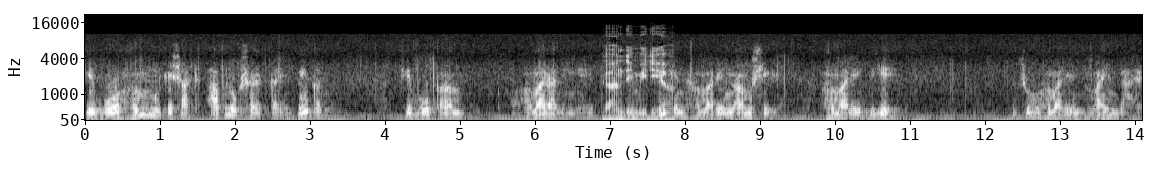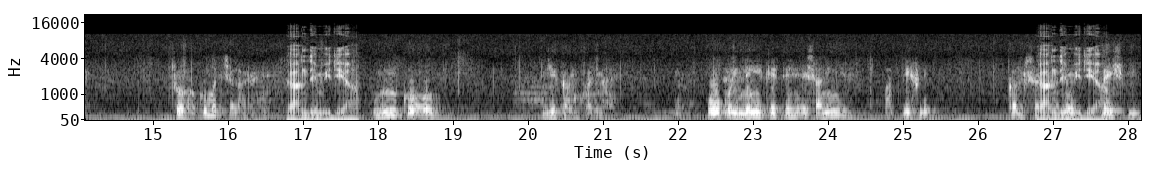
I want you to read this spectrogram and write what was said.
कि वो हम के साथ आप लोग शर्त करें मैं करूँ? कि वो काम हमारा नहीं है। गांधी मीडिया। लेकिन हमारे नाम से हमारे लिए जो हमारे नुमाइंदा है जो हुकूमत चला रहे हैं गांधी मीडिया। उनको ये काम करना है। वो कोई नहीं कहते हैं ऐसा नहीं है। आप देख लें कल गांधी मीडिया। बहस की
